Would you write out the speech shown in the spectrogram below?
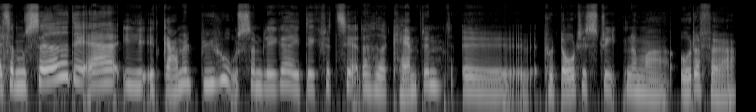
Altså museet, det er i et gammelt byhus, som ligger i det kvarter, der hedder Camden øh, på Doughty Street nummer 48.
